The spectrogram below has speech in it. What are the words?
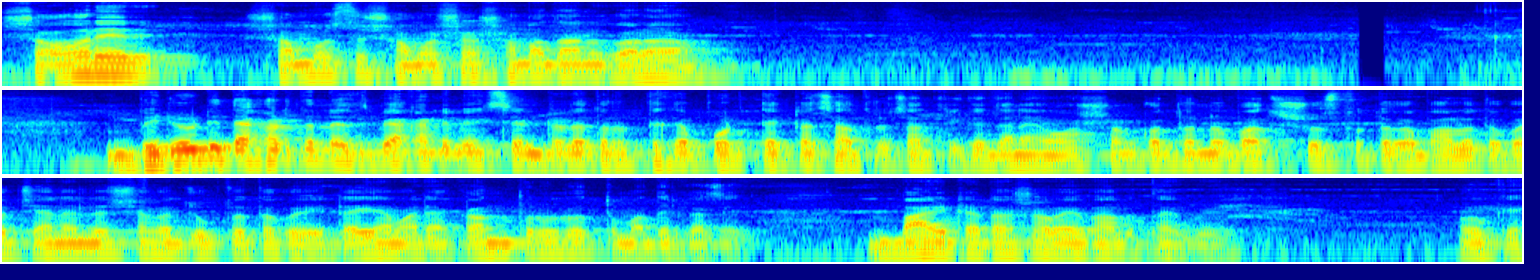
শহরের সমস্ত সমস্যার সমাধান করা ভিডিওটি দেখার জন্য এসবি একাডেমিক সেন্টারের তরফ থেকে প্রত্যেকটা ছাত্রছাত্রীকে জানাই অসংখ্য ধন্যবাদ। সুস্থ থাকো, ভালো থাকো, চ্যানেলের সঙ্গে যুক্ত থাকো, এটাই আমার একান্ত অনুরোধ তোমাদের কাছে। বাই টাটা, সবাই ভালো থাকবে। ওকে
